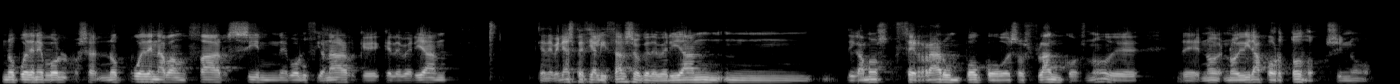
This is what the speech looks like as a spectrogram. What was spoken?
no pueden, o sea, no pueden avanzar sin evolucionar, que, deberían que deberían especializarse o que deberían, mm, digamos, cerrar un poco esos flancos, ¿no? De, no, no, ir a por todo, sino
